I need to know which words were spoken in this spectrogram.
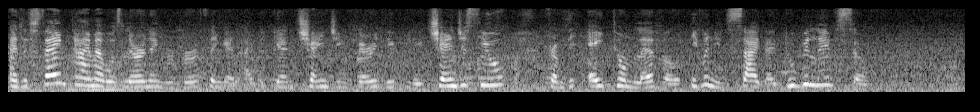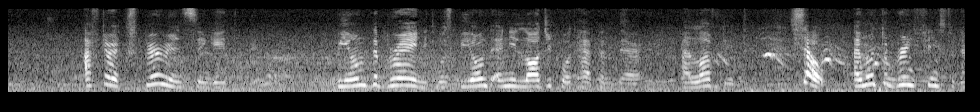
At the same time, I was learning rebirthing and I began changing very deeply. It changes you from the atom level, even inside. I do believe so. After experiencing it, beyond the brain, it was beyond any logic what happened there. I loved it. So, I want to bring things to the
